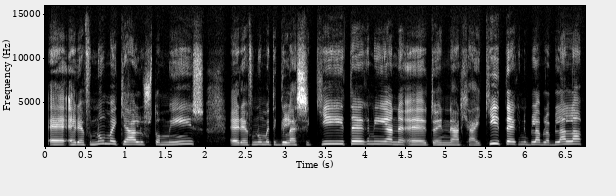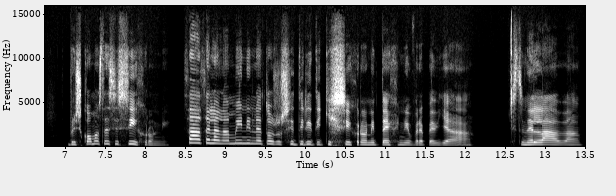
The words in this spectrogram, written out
ε, ερευνούμε και άλλους τομείς, ερευνούμε την κλασική τέχνη, ε, την αρχαϊκή τέχνη, μπλα μπλα μπλα, βρισκόμαστε στη σύγχρονη. Θα ήθελα να μην είναι τόσο συντηρητική σύγχρονη τέχνη, βρε παιδιά, στην Ελλάδα.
